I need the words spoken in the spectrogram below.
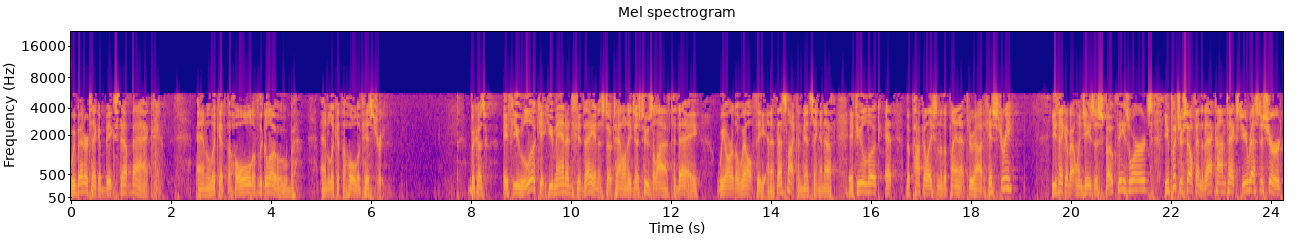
We better take a big step back and look at the whole of the globe and look at the whole of history. Because if you look at humanity today in its totality, just who's alive today, we are the wealthy. And if that's not convincing enough, if you look at the population of the planet throughout history, You think about when Jesus spoke these words, you put yourself into that context, you rest assured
